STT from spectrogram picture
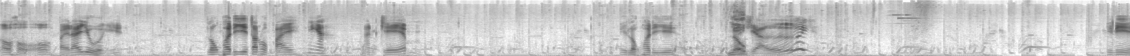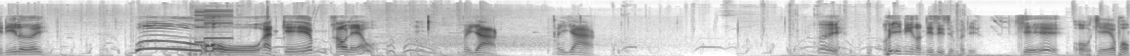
โอ้โห ไปได้อยู่อย่างนี้ ลงพอดีตอนผมไป นี่ไง อ่านเกม นี่ลงพอดี Nope. เหี้ยเอ้ย นี่นี่อันนี้เลยว้าวโอ้โหอ่านเกมเข้าแล้ว ไม่ยาก ไม่ยาก เฮ้ยเฮ้ยไอ้นี่คนที่ 40 พอดี โอเค โอเคครับผม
